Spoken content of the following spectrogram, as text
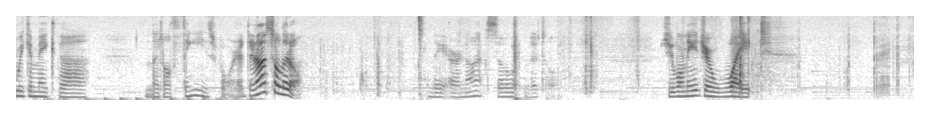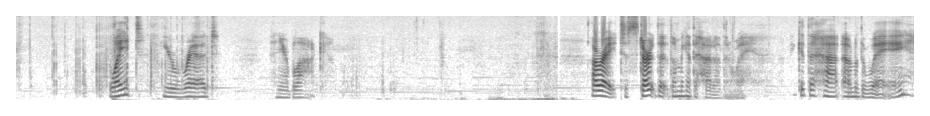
we can make the little thingies for it. They're not so little. They are not so little. You will need your white, white, your red, and your black. Alright, to start the, let me get the hat out of the way. Let me get the hat out of the way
